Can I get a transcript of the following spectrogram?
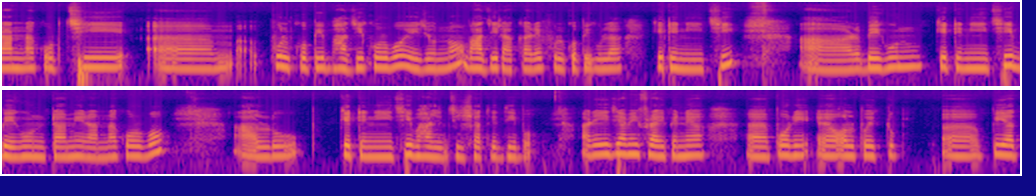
রান্না করছি ফুলকপি ভাজি করব এই জন্য ভাজির আকারে ফুলকপিগুলো কেটে নিয়েছি। আর বেগুন কেটে নিয়েছি, বেগুনটা আমি রান্না করব। আলু কেটে নিয়েছি, ভাজির সাথে দিব। আর এই যে আমি ফ্রাই প্যানে পরি অল্প একটু পেঁয়াজ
